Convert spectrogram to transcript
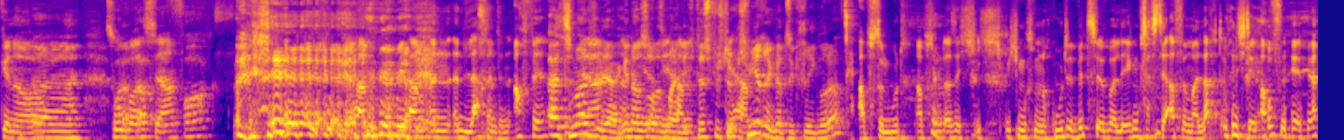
Genau. Äh, sowas, ja. wir haben, wir haben einen, einen lachenden Affe. Ah, zum Beispiel, ja, ja genau sowas meine ich. Das ist bestimmt schwieriger zu kriegen, oder? Absolut, absolut. Also ich, ich, ich muss mir noch gute Witze überlegen, dass der Affe mal lacht, wenn ich den aufnehme.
